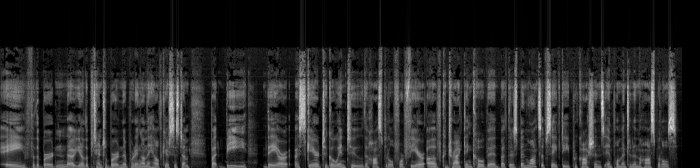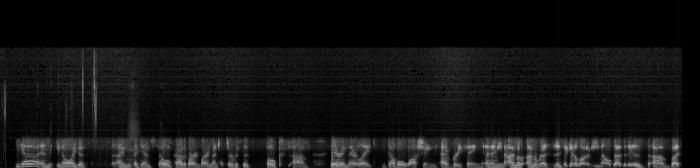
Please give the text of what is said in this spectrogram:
A, for the burden, or, you know, the potential burden they're putting on the healthcare system, but B, they are uh, scared to go into the hospital for fear of contracting COVID. But there's been lots of safety precautions implemented in the hospitals. Yeah, and you know, I just I'm again so proud of our environmental services folks. Um, they're in there like double washing everything, and I mean, I'm a I'm a resident. I get a lot of emails as it is, um, but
